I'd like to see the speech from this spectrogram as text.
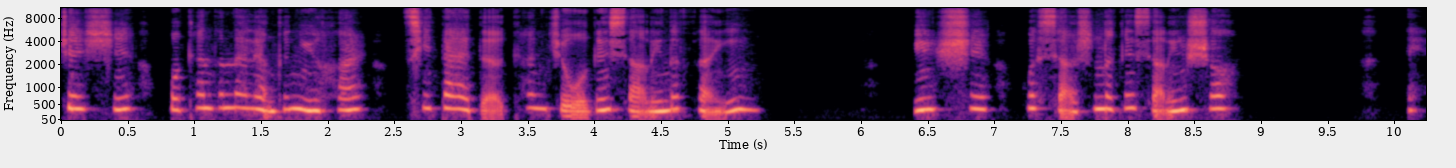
这时，我看到那两个女孩期待的看着我跟小林的反应。于是我小声的跟小林说：“哎，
